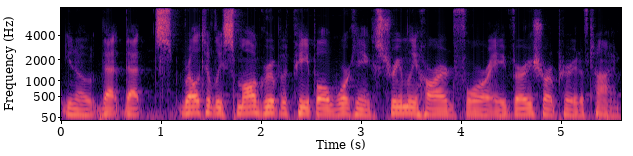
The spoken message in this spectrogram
you know that that relatively small group of people working extremely hard for a very short period of time.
